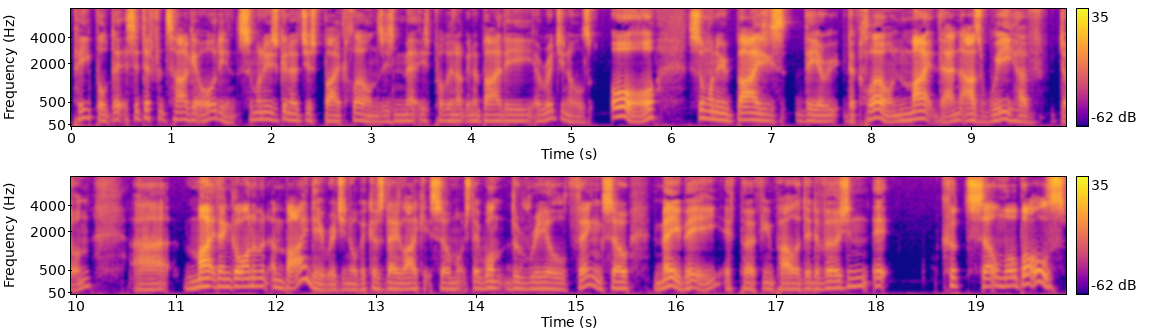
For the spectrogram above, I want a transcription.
people. It's a different target audience. Someone who's going to just buy clones is is probably not going to buy the originals, or someone who buys the the clone might then, as we have done, uh, might then go on and buy the original because they like it so much they want the real thing. So maybe if Perfume Parlor did a version, it could sell more bottles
